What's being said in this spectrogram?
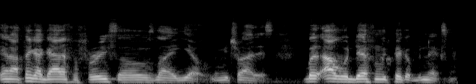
and I think I got it for free. So it was like, yo, let me try this. But I would definitely pick up the next one.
